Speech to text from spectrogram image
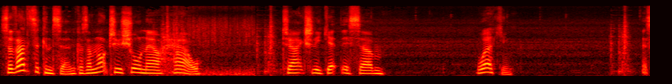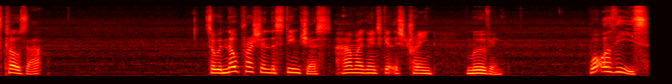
So that's a concern, because I'm not too sure now how to actually get this um, working. Let's close that. So with no pressure in the steam chest, how am I going to get this train moving? What are these?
